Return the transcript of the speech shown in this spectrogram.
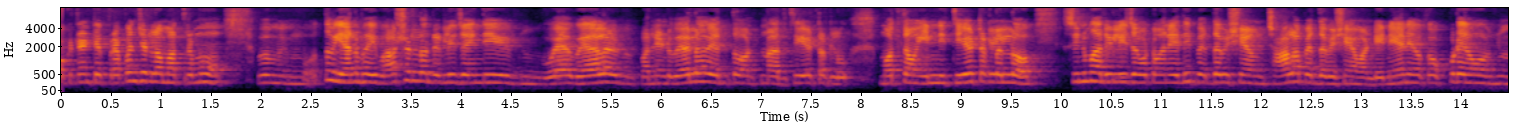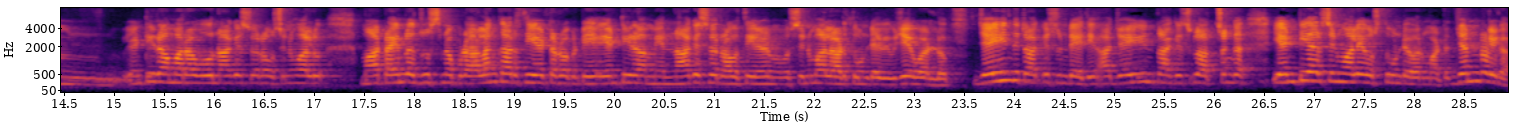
ఒకటంటే ప్రపంచంలో మాత్రము మొత్తం ఎనభై భాషల్లో రిలీజ్ అయింది. వే వేల పన్నెండు వేలో ఎంతో అంటున్నారు థియేటర్లు. మొత్తం ఇన్ని థియేటర్లలో సినిమా రిలీజ్ అవ్వటం అనేది పెద్ద విషయం చాలా పెద్ద విషయం అండి. నేను ఒకప్పుడే ఎన్టీ రామారావు నాగేశ్వరరావు సినిమాలు మా టైంలో చూసినప్పుడు అలంకార్ థియేటర్ ఒకటి ఎన్టీ రామ్ నాగేశ్వరరావు సినిమాలు ఆడుతూ ఉండేవి విజయవాడలో. జై హింద్ టాకీస్ ఉండేది. ఆ జై హింద్ టాకీస్లో అచ్చంగా ఎన్టీఆర్ సినిమాలే వస్తూ ఉండేవన్నమాట జనరల్గా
